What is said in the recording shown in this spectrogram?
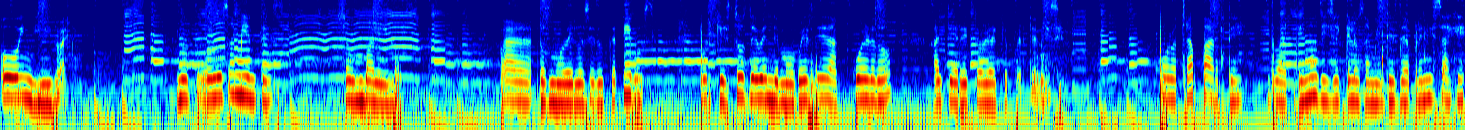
o individual. No todos los ambientes son válidos para los modelos educativos, porque estos deben de moverse de acuerdo al territorio al que pertenecen. Otra parte, Duarte nos dice que los ambientes de aprendizaje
